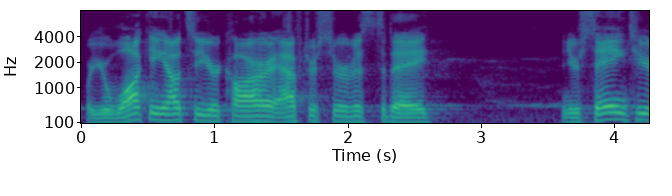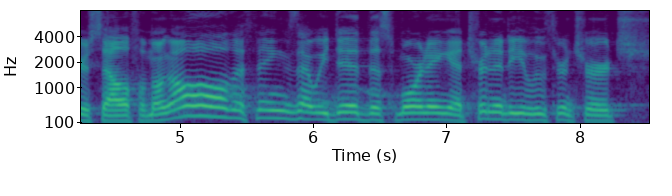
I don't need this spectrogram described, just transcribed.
where you're walking out to your car after service today and you're saying to yourself, among all the things that we did this morning at Trinity Lutheran Church,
